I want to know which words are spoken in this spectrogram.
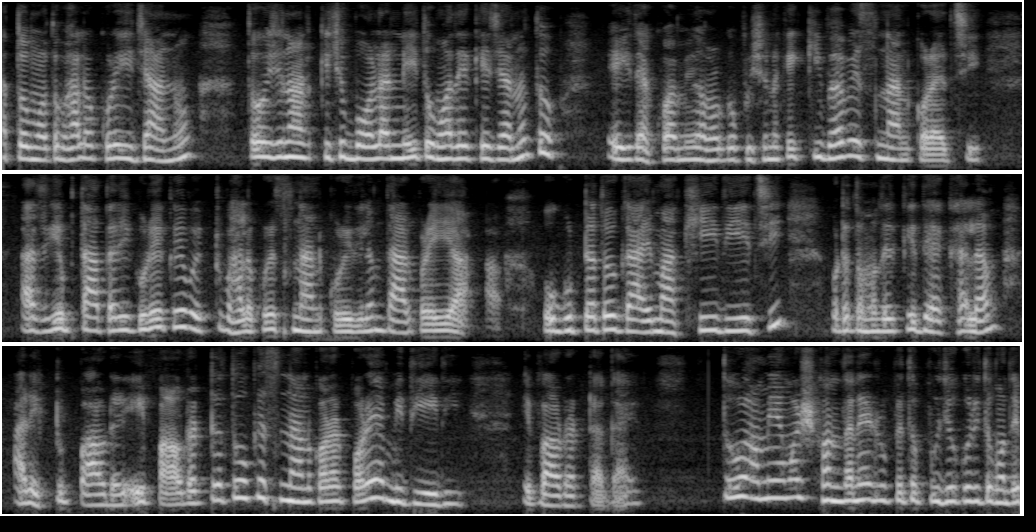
আর তোমরা তো ভালো করেই জানো। তো ওই জন্য আর কিছু বলার নেই তোমাদেরকে, জানো তো? এই দেখো, আমি আমার গোপুসোনাকে কীভাবে স্নান করাচ্ছি। আজকে তাড়াতাড়ি করে একটু ভালো করে স্নান করে দিলাম। তারপরে এই ওগুরটা তো গায়ে মাখিয়ে দিয়েছি, ওটা তোমাদেরকে দেখালাম। আর একটু পাউডার এই পাউডারটা তো ওকে স্নান করার পরে আমি দিয়ে দিই, এই পাউডারটা গায়ে। তো আমি আমার সন্তানের রূপে তো পুজো করি তোমাদের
